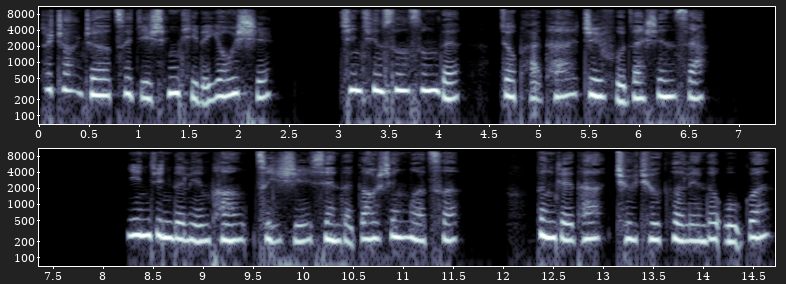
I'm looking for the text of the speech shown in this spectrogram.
他仗着自己身体的优势，轻轻松松的就把他制服在身下。英俊的脸庞此时显得高深莫测，瞪着他楚楚可怜的五官。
